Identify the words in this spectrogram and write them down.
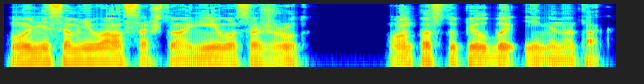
Он не сомневался, что они его сожрут. Он поступил бы именно так.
